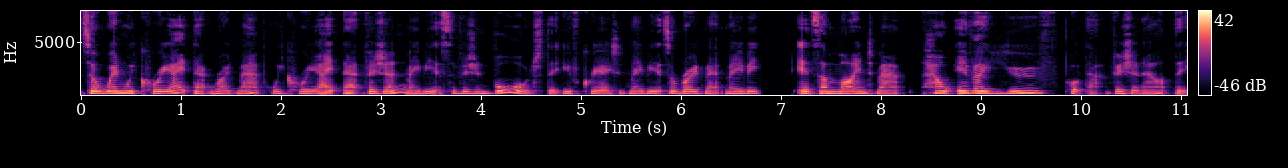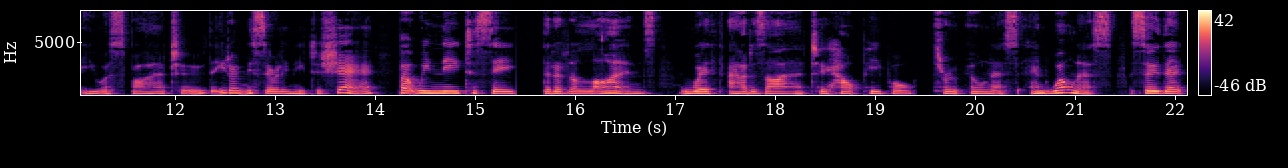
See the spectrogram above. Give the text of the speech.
So when we create that roadmap, we create that vision. Maybe it's a vision board that you've created. Maybe it's a roadmap. Maybe it's a mind map. However you've put that vision out that you aspire to, that you don't necessarily need to share, but we need to see that it aligns with our desire to help people through illness and wellness so that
